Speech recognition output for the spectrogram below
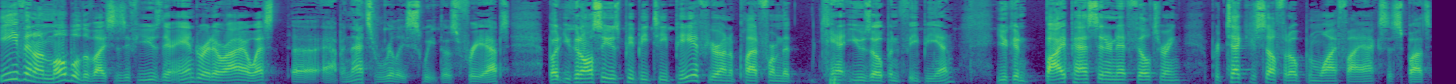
even on mobile devices if you use their Android or iOS uh, app, and that's really sweet, those free apps. But you can also use PPTP if you're on a platform that can't use OpenVPN. You can bypass internet filtering, protect yourself at open Wi Fi access spots,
